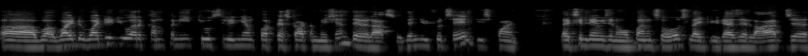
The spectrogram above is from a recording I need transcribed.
Uh, why, do, why did your company choose Selenium for test automation? They will ask you. Then you should say this point. Selenium is an open source, like it has a large uh,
